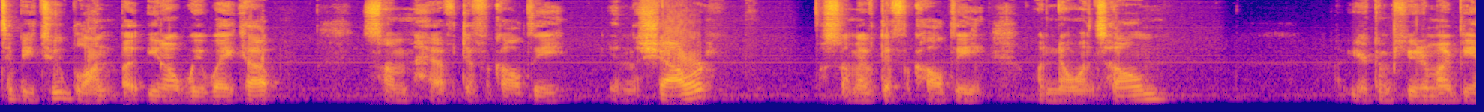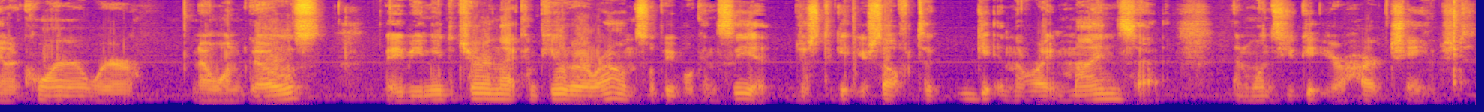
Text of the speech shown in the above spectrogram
to be too blunt, but you know, we wake up. Some have difficulty in the shower. Some have difficulty when no one's home. Your computer might be in a corner where no one goes. Maybe you need to turn that computer around so people can see it, just to get yourself to get in the right mindset. And once you get your heart changed,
